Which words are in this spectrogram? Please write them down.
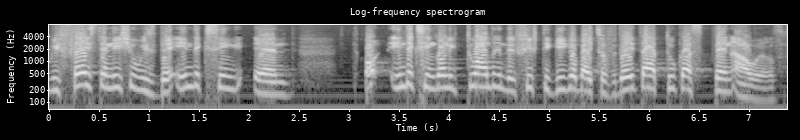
we faced an issue with the indexing and indexing only 250 gigabytes of data took us 10 hours.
